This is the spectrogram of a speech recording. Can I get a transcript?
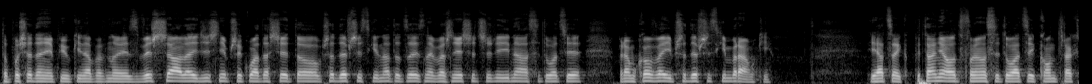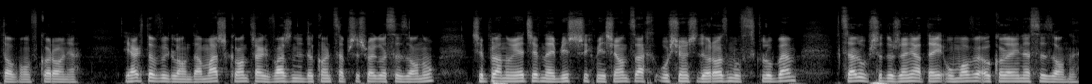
to posiadanie piłki na pewno jest wyższe, ale gdzieś nie przekłada się to przede wszystkim na to, co jest najważniejsze, czyli na sytuacje bramkowe i przede wszystkim bramki. Jacek, pytanie o Twoją sytuację kontraktową w Koronie. Jak to wygląda? Masz kontrakt ważny do końca przyszłego sezonu? Czy planujecie w najbliższych miesiącach usiąść do rozmów z klubem w celu przedłużenia tej umowy o kolejne sezony?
